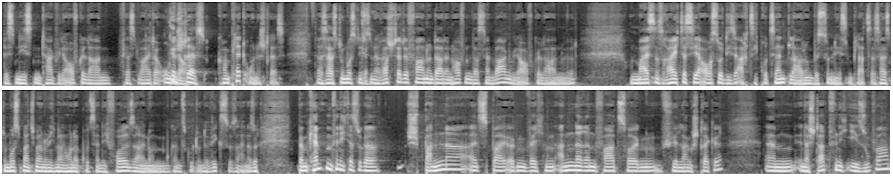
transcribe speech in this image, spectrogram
bis nächsten Tag wieder aufgeladen, fährst weiter, ohne genau. Stress, komplett ohne Stress. Das heißt, du musst nicht genau. zu einer Raststätte fahren und da dann hoffen, dass dein Wagen wieder aufgeladen wird. Und meistens reicht es ja auch so diese 80 Prozent Ladung bis zum nächsten Platz. Das heißt, du musst manchmal noch nicht mal hundertprozentig voll sein, um ganz gut unterwegs zu sein. Also beim Campen finde ich das sogar spannender als bei irgendwelchen anderen Fahrzeugen für Langstrecke. Ähm, in der Stadt finde ich eh super,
